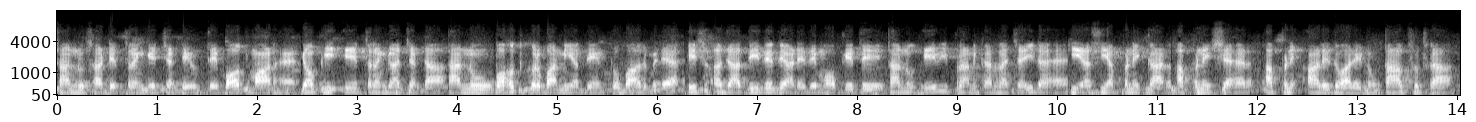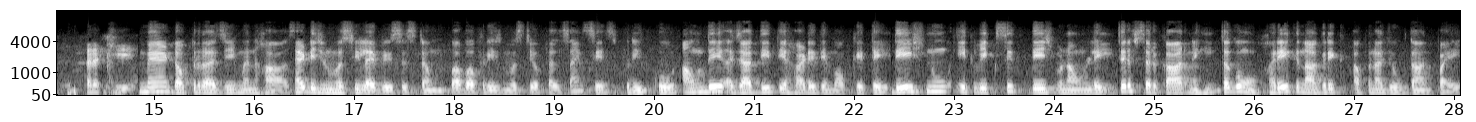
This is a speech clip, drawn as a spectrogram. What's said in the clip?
ਸਾਨੂੰ ਸਾਡੇ ਤਿਰੰਗੇ ਝੰਡੇ ਉੱਤੇ ਬਹੁਤ ਮਾਣ ਹੈ, ਕਿਉਂਕਿ ਇਹ ਤਿਰੰਗਾ ਝੰਡਾ ਸਾਨੂੰ ਬਹੁਤ ਕੁਰਬਾਨੀਆਂ ਦੇਣ ਤੋਂ ਬਾਅਦ ਮਿਲਿਆ। ਇਸ ਆਜ਼ਾਦੀ ਦੇ ਦਿਹਾੜੇ ਦੇ ਮੌਕੇ ਤੇ ਸਾਨੂੰ ਇਹ ਵੀ ਪ੍ਰਣ ਕਰਨਾ ਚਾਹੀਦਾ ਹੈ ਕਿ ਅਸੀਂ ਆਪਣੇ ਘਰ, ਆਪਣੇ ਸ਼ਹਿਰ, ਆਪਣੇ ਆਲੇ ਦੁਆਲੇ ਨੂੰ ਸਾਫ਼ ਸੁਥਰਾ ਰੱਖੀਏ। ਮੈਂ doctor Rajiv Manhas head university library system Baba Farid university of health sciences Faridkot. ਆਉਂਦੇ ਆਜ਼ਾਦੀ ਦਿਹਾੜੇ ਦੇ ਮੌਕੇ ਤੇ ਦੇਸ਼ ਨੂੰ ਇੱਕ ਵਿਕਸਿਤ ਦੇਸ਼ ਬਣਾਉਣ ਲਈ ਸਿਰਫ ਸਰਕਾਰ ਨਹੀਂ, ਸਗੋਂ ਹਰੇਕ ਨਾਗਰਿਕ ਆਪਣਾ ਯੋਗਦਾਨ ਪਾਏ।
